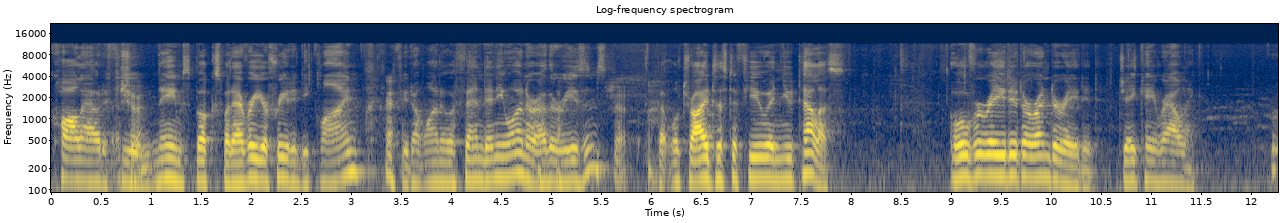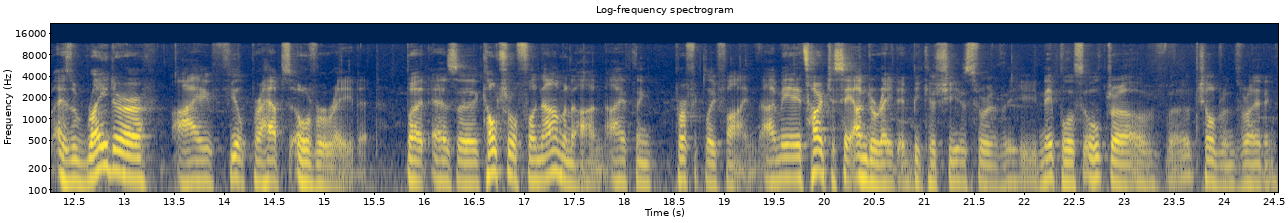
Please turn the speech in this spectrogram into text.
call out a few Sure. names, books, whatever. You're free to decline if you don't want to offend anyone or other reasons. Sure. But we'll try just a few and you tell us. Overrated or underrated? J.K. Rowling. As a writer, I feel perhaps overrated. But as a cultural phenomenon, I think perfectly fine. I mean, it's hard to say underrated because she is sort of the ne plus ultra of uh, children's writing.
